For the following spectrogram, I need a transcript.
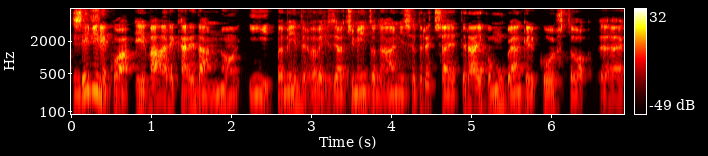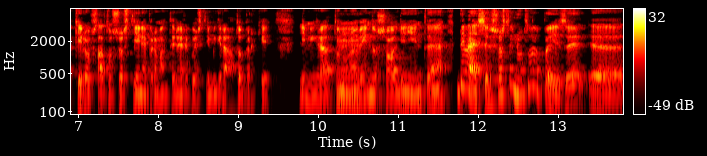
Se viene qua e va a recare danno, i, ovviamente vabbè, risarcimento danni, eccetera, eccetera, e comunque anche il costo eh, che lo Stato sostiene per mantenere questo immigrato, perché l'immigrato non Mm. avendo soldi e niente, eh, deve essere sostenuto dal paese, eh,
